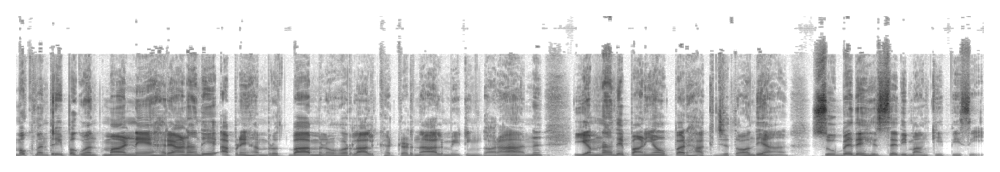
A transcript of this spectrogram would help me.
ਮੁੱਖ ਮੰਤਰੀ ਭਗਵੰਤ ਮਾਨ ਨੇ ਹਰਿਆਣਾ ਦੇ ਆਪਣੇ ਹਮਰੁਤਬਾ ਮਨੋਹਰ ਲਾਲ ਖੱਟੜ ਨਾਲ ਮੀਟਿੰਗ ਦੌਰਾਨ ਯਮਨਾ ਦੇ ਪਾਣੀਆਂ ਉੱਪਰ ਹੱਕ ਜਤਾਉਂਦਿਆਂ ਸੂਬੇ ਦੇ ਹਿੱਸੇ ਦੀ ਮੰਗ ਕੀਤੀ ਸੀ।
